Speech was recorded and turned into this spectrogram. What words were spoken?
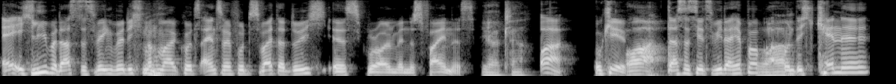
Ey, ich liebe das, deswegen würde ich noch mal kurz ein, zwei Fotos weiter durch äh, scrollen, wenn das fein ist. Ja, klar. Oh, okay. Oh, Das ist jetzt wieder Hip-Hop Wow. und ich kenne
